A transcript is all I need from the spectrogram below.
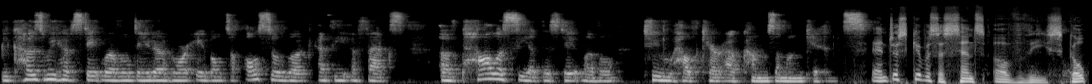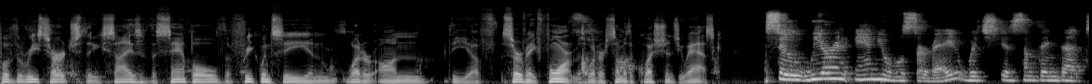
because we have state level data who are able to also look at the effects of policy at the state level to healthcare outcomes among kids. And just give us a sense of the scope of the research, the size of the sample, the frequency, and what are on the uh, survey forms. What are some of the questions you ask? So, we are an annual survey, which is something that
